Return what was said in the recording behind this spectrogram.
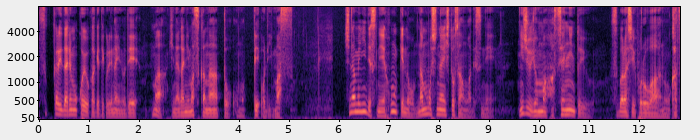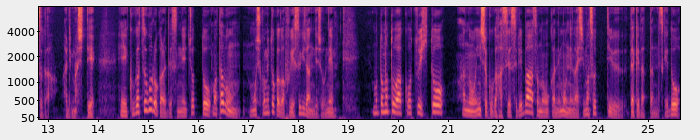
すっかり誰も声をかけてくれないので、まあ、気長に待つかなと思っております。ちなみにですね、本家の何もしない人さんはですね、24万8000人という素晴らしいフォロワーの数がありまして、えー9月頃からですね、ちょっと、まあ多分申し込みとかが増えすぎたんでしょうね。もともとは交通費と、あの、飲食が発生すれば、そのお金もお願いしますっていうだけだったんですけど、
